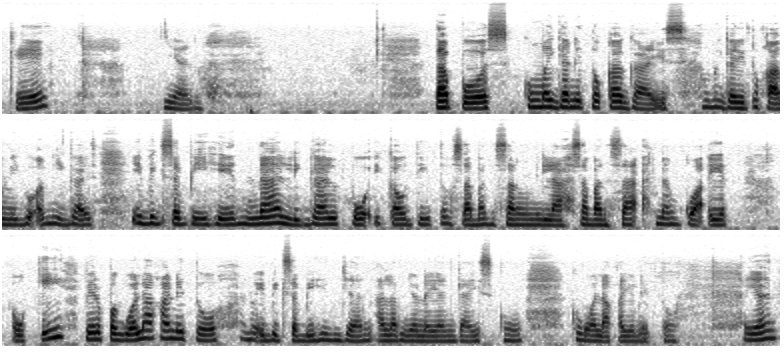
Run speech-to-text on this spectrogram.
Okay? Yan. Tapos, kung may ganito ka guys, kung may ganito ka amigo, amigay, ibig sabihin na legal po ikaw dito sa bansang nila, sa bansa ng Kuwait. Okay? Pero pag wala ka nito, ano ibig sabihin dyan? Alam nyo na yan guys kung, kung wala kayo nito. Ayan.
